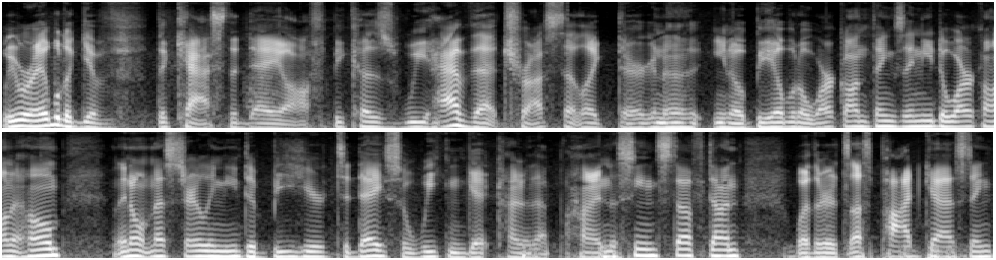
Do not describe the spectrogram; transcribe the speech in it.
we were able to give the cast the day off because we have that trust that like they're gonna you know be able to work on things they need to work on at home. They don't necessarily need to be here today, so we can get kind of that behind the scenes stuff done. Whether it's us podcasting,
